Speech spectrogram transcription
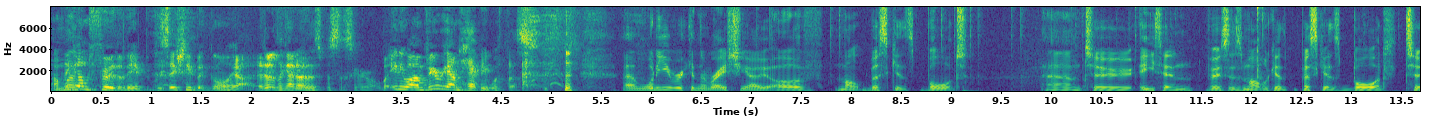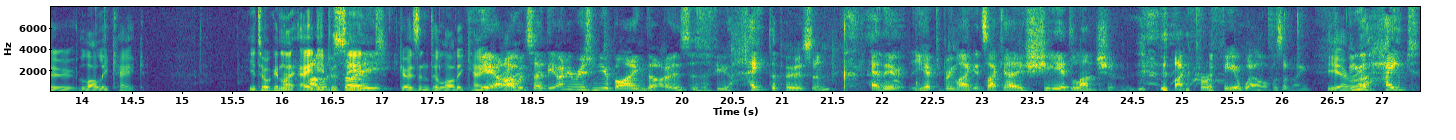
I'm they've gonna- gone further there, but there's actually a bit going. I don't think I know this biscuits very well, but anyway, I'm very unhappy with this. Um, what do you reckon the ratio of malt biscuits bought um, to eaten versus malt biscuits bought to lolly cake? You're talking like eighty percent goes into lolly cake, yeah, right? I would say the only reason you're buying those is if you hate the person, and you have to bring like it's like a shared luncheon, like for a farewell or something. Yeah, If You hate.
